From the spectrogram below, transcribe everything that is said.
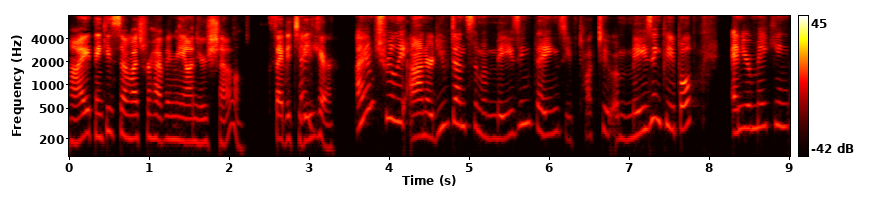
Hi, thank you so much for having me on your show. Excited to hey, be here. I am truly honored. You've done some amazing things. You've talked to amazing people and you're making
